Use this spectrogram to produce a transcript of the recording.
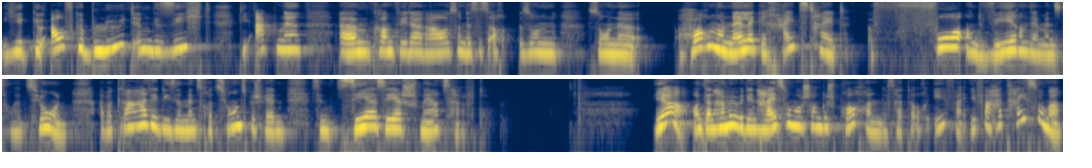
hier aufgeblüht im Gesicht, die Akne ähm, kommt wieder raus und das ist auch so, ein, so eine hormonelle Gereiztheit vor und während der Menstruation. Aber gerade diese Menstruationsbeschwerden sind sehr, sehr schmerzhaft. Ja, und dann haben wir über den Heißhunger schon gesprochen. Das hatte auch Eva. Eva hat Heißhunger.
